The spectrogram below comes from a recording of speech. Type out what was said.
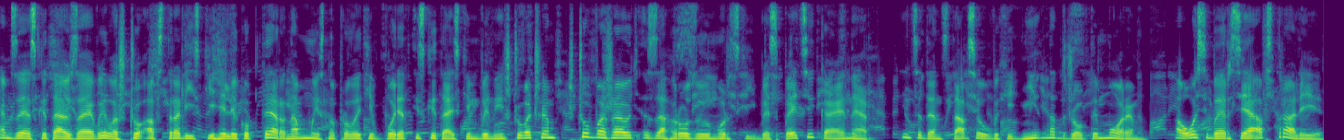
МЗС Китаю заявило, що австралійський гелікоптер навмисно пролетів поряд із китайським винищувачем, що вважають загрозою морській безпеці КНР. Інцидент стався у вихідні над Жовтим морем. А ось версія Австралії.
